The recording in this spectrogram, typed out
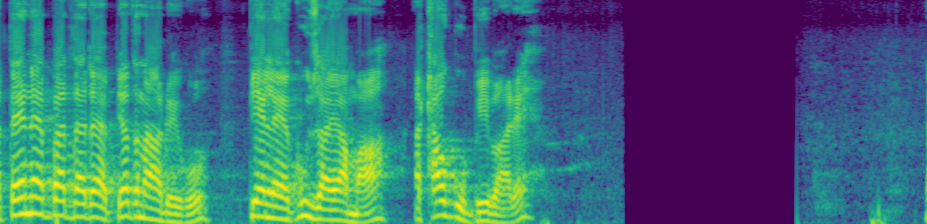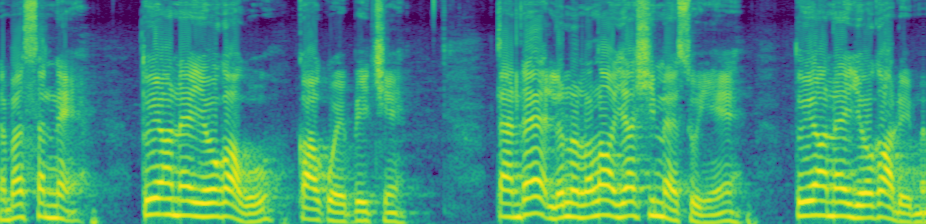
အသေးနဲ့ပတ်သက်တဲ့ပြဿနာတွေကိုပြင်လည်ကုစားရမှာအထောက်အကူပေးပါတယ်။နံပါတ်7နဲ့သွေးရနယ်ယောဂကိုကာကွယ်ပေးခြင်း တန်တဲ့လုံလုံလောက်လောက်ရရှိမဲ့ဆိုရင်သွေးရနယ်ယောဂတွေမ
